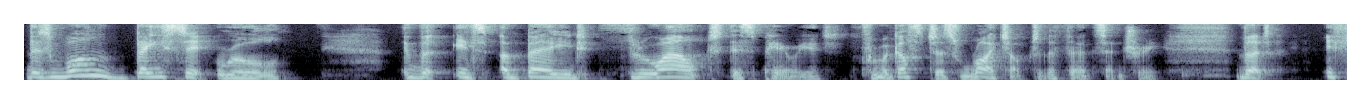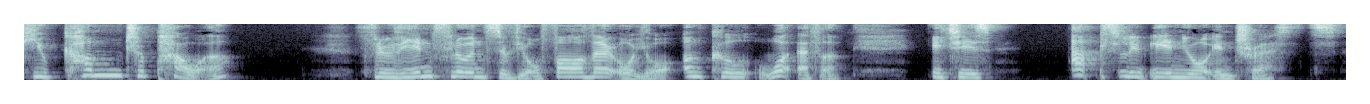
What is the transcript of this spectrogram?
there's one basic rule that is obeyed throughout this period, from Augustus right up to the third century, that if you come to power through the influence of your father or your uncle, whatever, it is absolutely in your interests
